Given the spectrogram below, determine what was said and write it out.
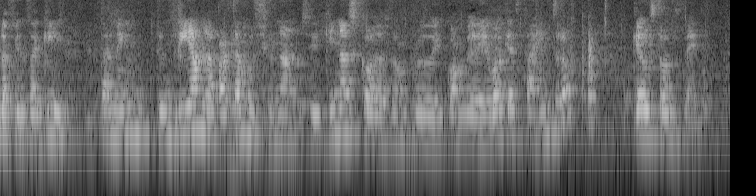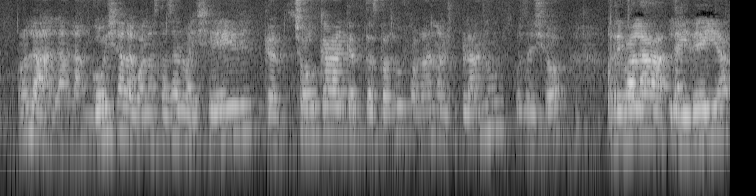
Exemple, fins aquí tenim, tindríem la part emocional, o sigui, quines coses vam produir. Quan veieu aquesta intro, què us transmet? No? L'angoixa la, l'angoixa de quan estàs al vaixell, que et xoca, que t'estàs ofegant els plànols, doncs això, arriba la, la idea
